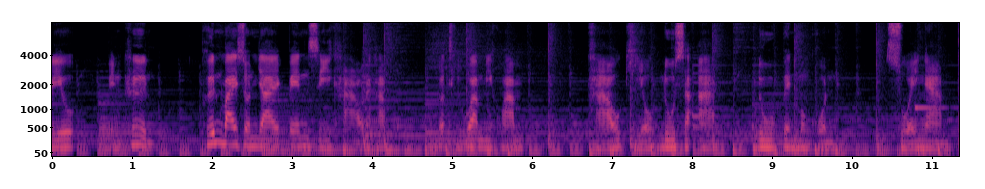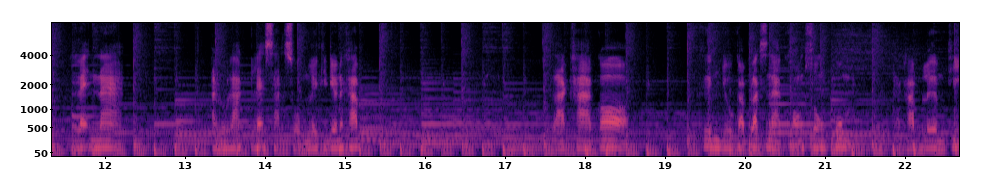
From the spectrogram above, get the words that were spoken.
ริ้วๆ เป็นคลื่น พื้นใบส่วนใหญ่เป็นสีขาวนะครับ ก็ถือว่ามีความขาวเขียวดูสะอาด ดูเป็นมงคล สวยงามและน่าอนุรักษ์และสะสมเลยทีเดียวนะครับ ราคาก็ขึ้นอยู่กับลักษณะของทรงพุ่มนะครับ เริ่มที่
